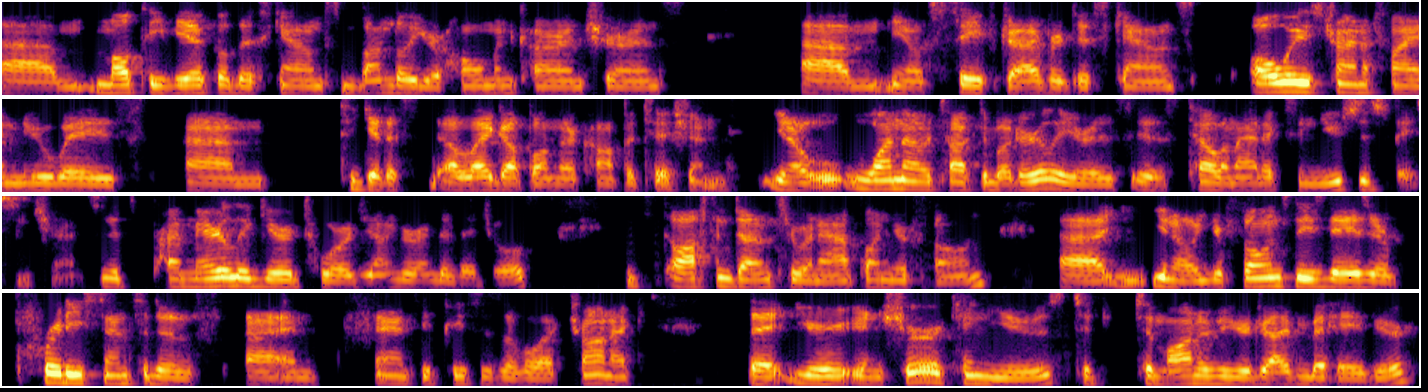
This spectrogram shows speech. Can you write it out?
um, multi-vehicle discounts, bundle your home and car insurance. Um, you know, safe driver discounts. Always trying to find new ways um, to get a, a, leg up on their competition. You know, one I talked about earlier is is telematics and usage-based insurance, and it's primarily geared towards younger individuals. It's often done through an app on your phone. Uh, you know, your phones these days are pretty sensitive uh, and fancy pieces of electronic that your insurer can use to to monitor your driving behavior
